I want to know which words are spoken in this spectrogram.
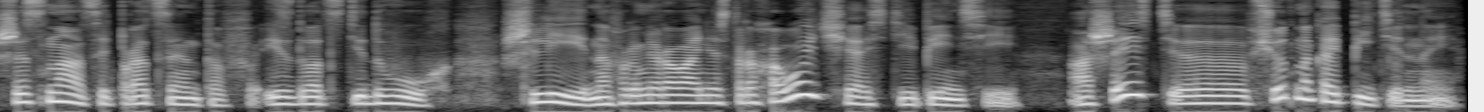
16% из 22 шли на формирование страховой части пенсии, а 6 э, в счет накопительный.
